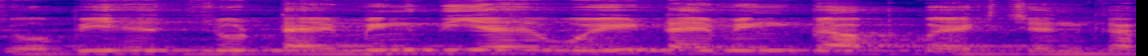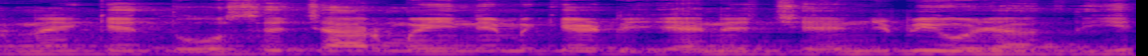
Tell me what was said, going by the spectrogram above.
जो भी है, जो टाइमिंग दिया है, वही टाइमिंग पे आपको एक्सचेंज करना है कि दो से चार महीने में क्या डिज़ाइनें चेंज भी हो जाती है।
